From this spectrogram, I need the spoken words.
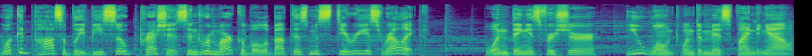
What could possibly be so precious and remarkable about this mysterious relic? One thing is for sure, you won't want to miss finding out.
